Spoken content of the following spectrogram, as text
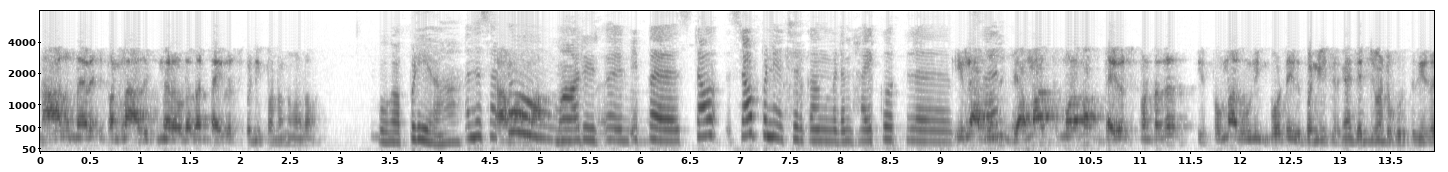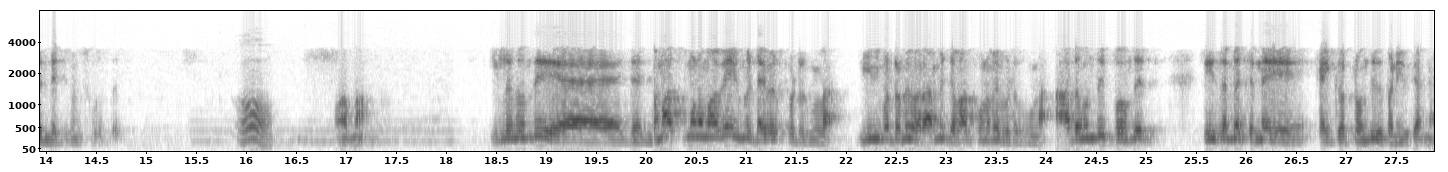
நாலு மேரேஜ் பண்ணலாம் அதுக்கு மேல கூட தான் டைவர்ஸ் பண்ணி பண்ணணும் மேடம். ஓ அப்படியா? அந்த சட்டம் மாறி இப்ப ஸ்டாப் பண்ணி வச்சிருக்காங்க மேடம் ஹைகோர்ட்ல இல்ல அது வந்து ஜமாத் மூலமா டைவர்ஸ் பண்றத இப்பமா ரூலிங் போட்டு இது பண்ணி வச்சிருக்காங்க ஜட்ஜ்மெண்ட் கொடுத்து ரீசன் ஜட்ஜ்மெண்ட்ஸ் கொடுத்து. ஓ. ஆமா. இல்லது வந்து ஜமாத் மூலமாவே இவங்க டைவர்ஸ் போட்டிருக்கலாம். நீதிமன்றமே வராம ஜமாத் மூலமே போட்டிருக்கலாம். அதை வந்து இப்போ வந்து ரீசெண்டா சென்னை ஹைகோர்ட்ல வந்து இது பண்ணிருக்காங்க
